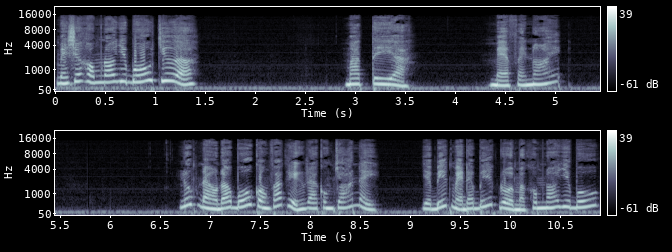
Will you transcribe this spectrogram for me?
Mẹ sẽ không nói với bố chứ ạ à? Mati à Mẹ phải nói, Lúc nào đó bố con phát hiện ra con chó này, Và biết mẹ đã biết rồi mà không nói với bố,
